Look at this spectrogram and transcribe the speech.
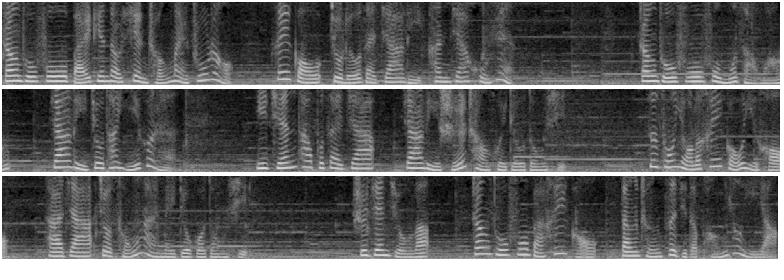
张屠夫白天到县城卖猪肉，黑狗就留在家里看家护院。张屠夫父母早亡，家里就他一个人。以前他不在家，家里时常会丢东西。自从有了黑狗以后，他家就从来没丢过东西。时间久了。张屠夫把黑狗当成自己的朋友一样，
